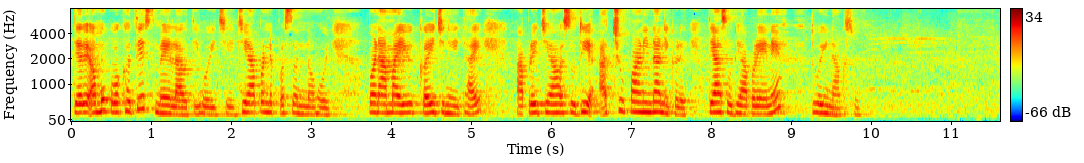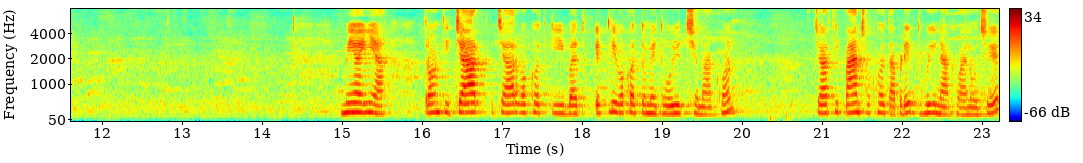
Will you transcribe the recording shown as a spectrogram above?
ત્યારે અમુક વખતે સ્મેલ આવતી હોય છે, જે આપણને પસંદ ન હોય. પણ આમાં એવી કંઈ જ નહીં થાય. આપણે જ્યાં સુધી આછું પાણી ના નીકળે, ત્યાં સુધી આપણે એને ધોઈ નાખશું. મેં અહીંયા ત્રણથી ચાર ચાર વખત કે બાદ એટલી વખત તો મેં ધોયું જ છે માખણ. ચારથી પાંચ વખત આપણે ધોઈ નાખવાનું છે.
